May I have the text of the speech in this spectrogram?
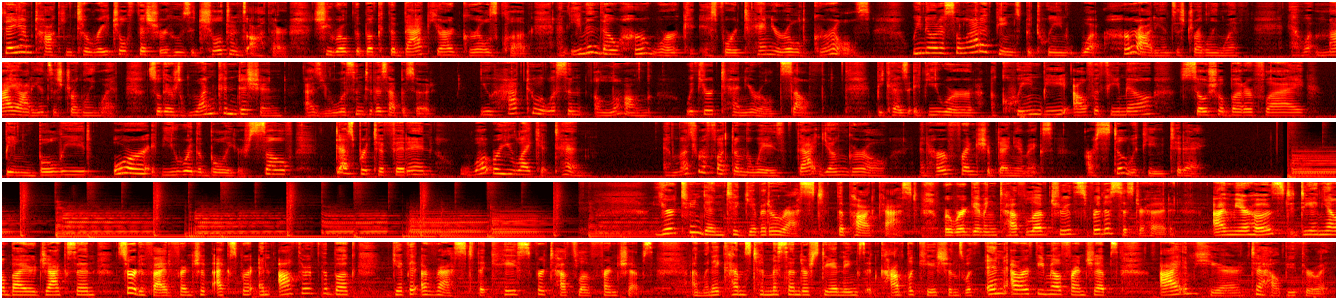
Today I'm talking to Rachel Fisher, who's a children's author. She wrote the book The Backyard Girls Club, and even though her work is for 10 year old girls, we notice a lot of themes between what her audience is struggling with and what my audience is struggling with. So there's one condition as you listen to this episode you have to listen along with your 10 year old self. Because if you were a queen bee, alpha female, social butterfly, being bullied, or if you were the bully yourself, desperate to fit in, what were you like at 10? And let's reflect on the ways that young girl and her friendship dynamics are still with you today. You're tuned in to Give It a Rest, the podcast, where we're giving tough love truths for the sisterhood. I'm your host, Danielle Bayard Jackson, certified friendship expert and author of the book Give It a Rest The Case for Tough Love Friendships. And when it comes to misunderstandings and complications within our female friendships, I am here to help you through it.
